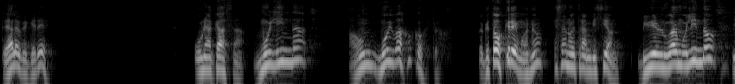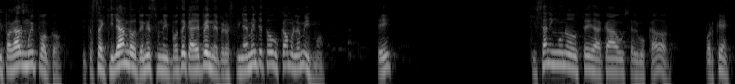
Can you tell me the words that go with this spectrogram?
te da lo que querés. Una casa muy linda a un muy bajo costo. Lo que todos queremos, ¿no? Esa es nuestra ambición. Vivir en un lugar muy lindo y pagar muy poco. Si estás alquilando o tenés una hipoteca, depende, pero finalmente todos buscamos lo mismo. ¿Sí? Quizá ninguno de ustedes acá use el buscador. ¿Por qué?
